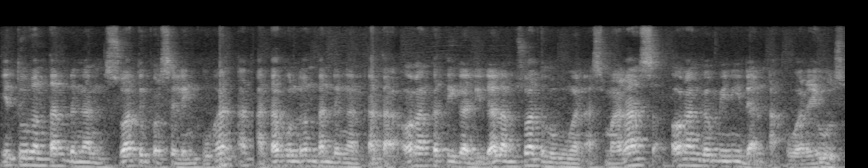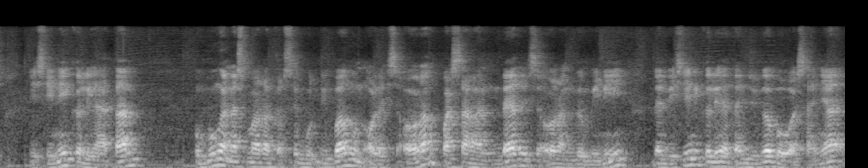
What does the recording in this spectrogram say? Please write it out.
itu rentan dengan suatu perselingkuhan ataupun rentan dengan kata orang ketiga di dalam suatu hubungan asmara seorang Gemini dan Aquarius di sini kelihatan hubungan asmara tersebut dibangun oleh seorang pasangan dari seorang Gemini dan di sini kelihatan juga bahwasanya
